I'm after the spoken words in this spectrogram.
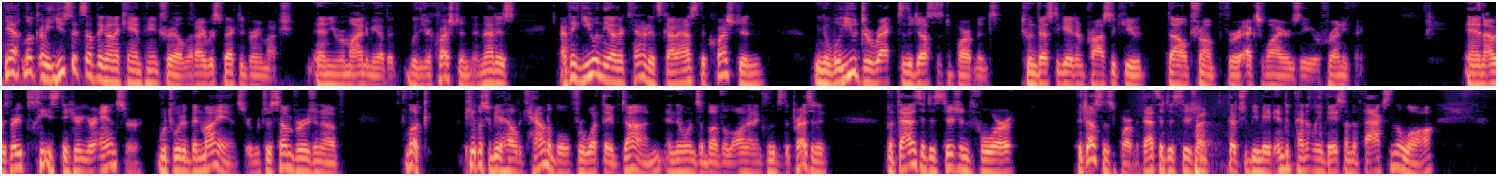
Yeah, look, I mean, you said something on a campaign trail that I respected very much, and you reminded me of it with your question, and that is, I think you and the other candidates got asked the question, you know, will you direct to the Justice Department to investigate and prosecute Donald Trump for X, Y, or Z or for anything? And I was very pleased to hear your answer, which would have been my answer, which was some version of, look, people should be held accountable for what they've done, and no one's above the law, and that includes the president. But that is a decision for the Justice Department. That's a decision right. that should be made independently based on the facts and the law.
